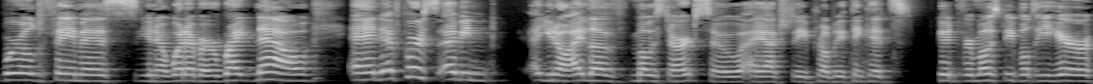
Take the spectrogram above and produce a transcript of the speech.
world famous, you know, whatever right now. And of course, I mean, you know, I love most art, so I actually probably think it's good for most people to hear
